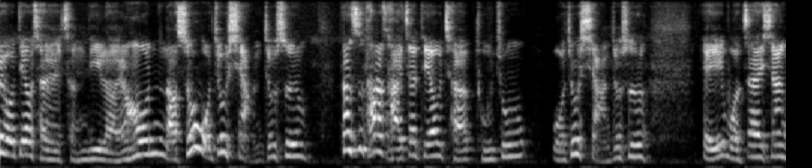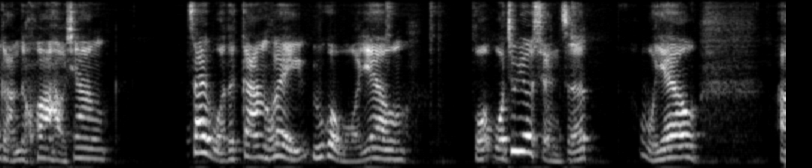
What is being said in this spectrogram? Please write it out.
最后调查也成立了，然后那时候我就想，就是，但是他还在调查途中，我就想，就是，诶，我在香港的话，好像在我的岗位，如果我要，我我就要选择，我要，呃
